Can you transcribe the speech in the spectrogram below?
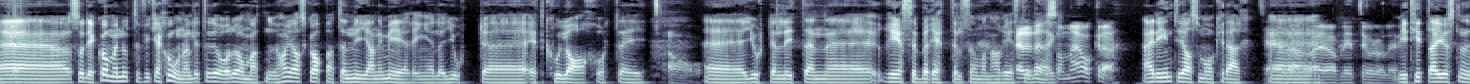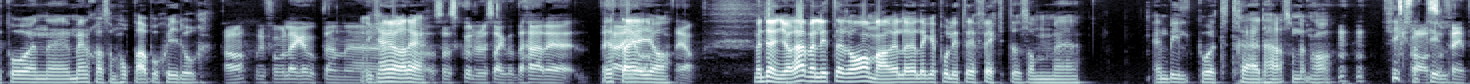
Eh, så det kommer notifikationer lite då och då om att nu har jag skapat en ny animering eller gjort eh, ett collage åt dig. ja. Eh, gjort en liten eh, reseberättelse om man har rest Är det iväg. du som åker där? Nej det är inte jag som åker där. Jävlar, Eh, jag blir lite orolig. vi tittar just nu på en eh, människa som hoppar på skidor. Ja, vi får väl lägga upp den. Vi kan göra det. Och så skulle du sagt att det här är... Det Detta här är jag. Ja. Men den gör även lite ramar eller lägger på lite effekter som eh, en bild på ett träd här som den har fixat Ja, så till. fint.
